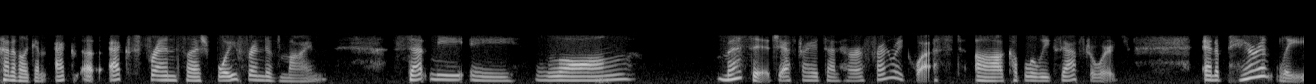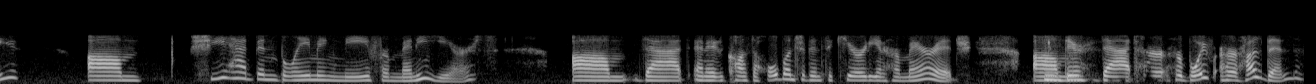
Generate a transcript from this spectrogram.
kind of like an ex uh, ex friend slash boyfriend of mine sent me a long message after I had sent her a friend request uh, a couple of weeks afterwards, and apparently, um, she had been blaming me for many years um that and it had caused a whole bunch of insecurity in her marriage um dear. that her her boy her husband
